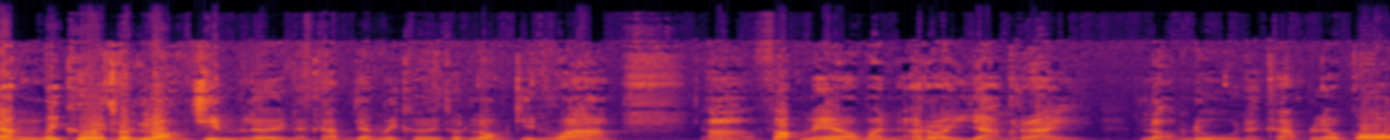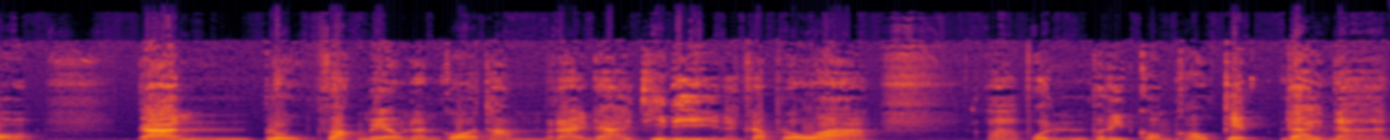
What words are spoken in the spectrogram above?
ยังไม่เคยทดลองชิมเลยนะครับ ยังไม่เคยทดลองกินว่าฟักแมวมันอร่อยอย่างไรลองดูนะครับ แล้วก็การปลูกฟักแมวนั้นก็ทำรายได้ที่ดีนะครับ เพราะว่าผลผลิตของเขาเก็บได้นาน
